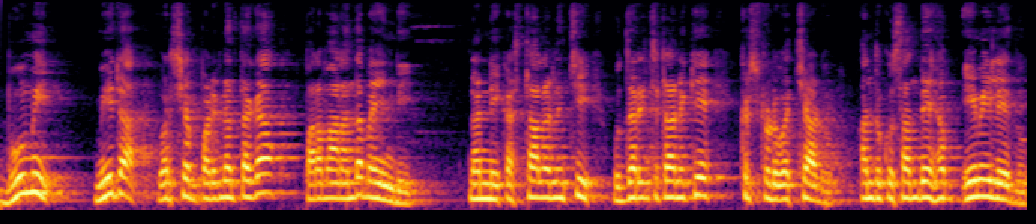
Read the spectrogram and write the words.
భూమి మీద వర్షం పడినంతగా పరమానందమైంది. నన్ను కష్టాల నుంచి ఉద్ధరించడానికే కృష్ణుడు వచ్చాడు. అందుకు సందేహం ఏమీ లేదు.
